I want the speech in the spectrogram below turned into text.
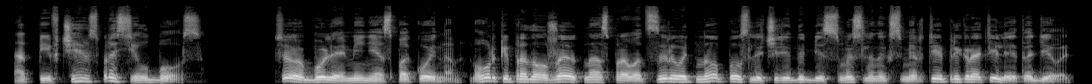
– отпив чаю, спросил босс. Все более-менее спокойно. Орки продолжают нас провоцировать, но после череды бессмысленных смертей прекратили это делать.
